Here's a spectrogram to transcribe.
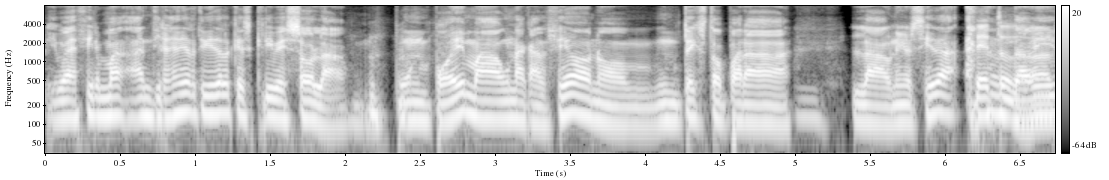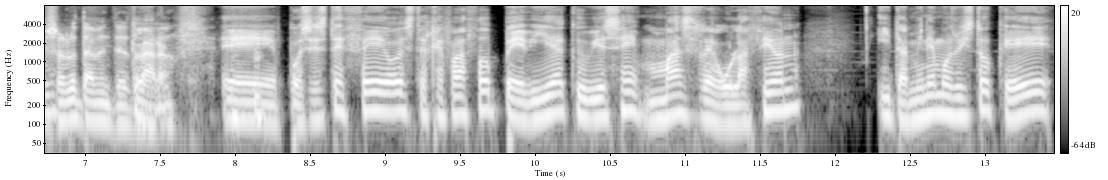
iba a decir inteligencia artificial que escribe sola, un poema, una canción o un texto para la universidad. De todo, absolutamente todo. Claro. Eh, pues este CEO, este jefazo, pedía que hubiese más regulación y también hemos visto que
